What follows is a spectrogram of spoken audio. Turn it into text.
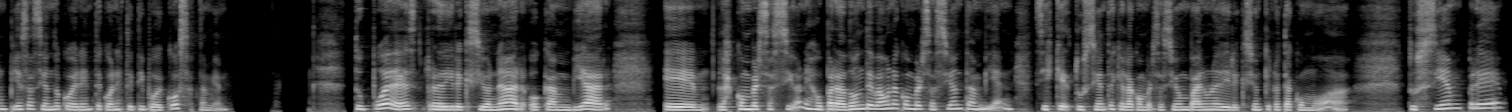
empieza siendo coherente con este tipo de cosas también. Tú puedes redireccionar o cambiar eh, las conversaciones o para dónde va una conversación también. Si es que tú sientes que la conversación va en una dirección que no te acomoda. Tú siempre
